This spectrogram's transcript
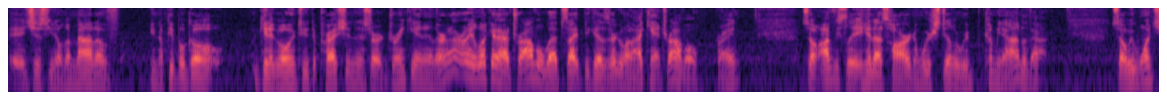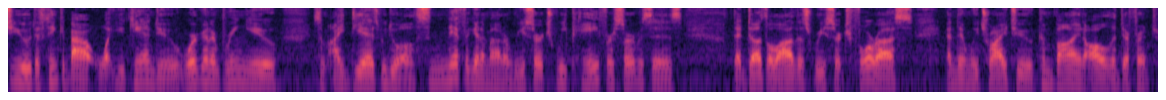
it's just you know the amount of you know people go get go into depression and start drinking, and they're not really looking at a travel website because they're going, I can't travel, right? So obviously it hit us hard, and we're still re- coming out of that. So we want you to think about what you can do. We're going to bring you some ideas. We do a significant amount of research. We pay for services that does a lot of this research for us and then we try to combine all the different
